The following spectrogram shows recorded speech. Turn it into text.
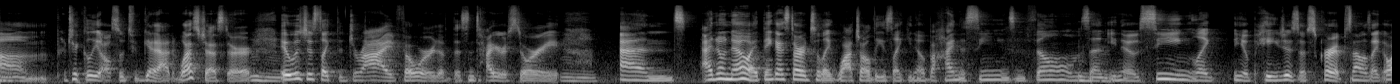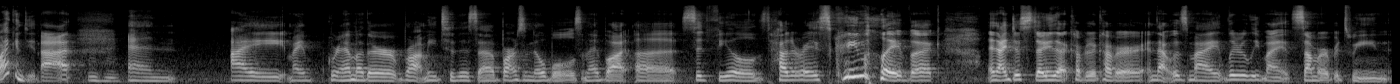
um, particularly also to get out of Westchester. It was just like the drive forward of this entire story. And I don't know. I think I started to like watch all these like you know behind the scenes and films and you know seeing like you know pages of scripts and I was like, oh, I can do that. And I my grandmother brought me to this uh, Barnes and Nobles and I bought uh, Sid Field's How to Write a Screenplay book, and I just studied that cover to cover. And that was my literally my summer between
